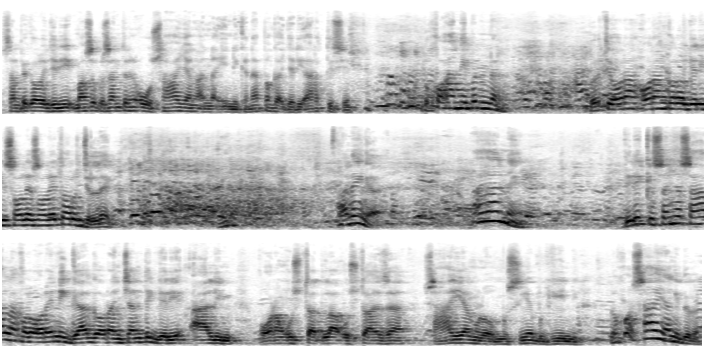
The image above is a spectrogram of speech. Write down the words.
Sampai kalau jadi masuk pesantren, oh sayang anak ini, kenapa nggak jadi artis ya? Loh, kok aneh bener? Berarti orang orang kalau jadi soleh-soleh itu harus jelek. Hah? Aneh nggak? Aneh. Jadi kesannya salah kalau orang ini gagah, orang cantik jadi alim. Orang ustadz lah, ustazah. Sayang loh, mestinya begini. Loh kok sayang itu loh?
